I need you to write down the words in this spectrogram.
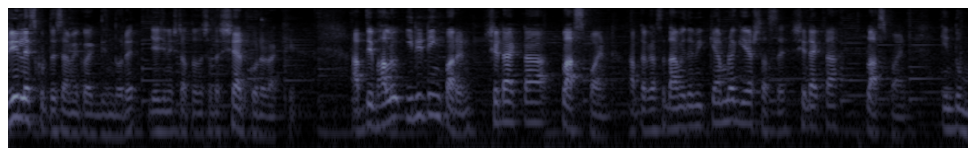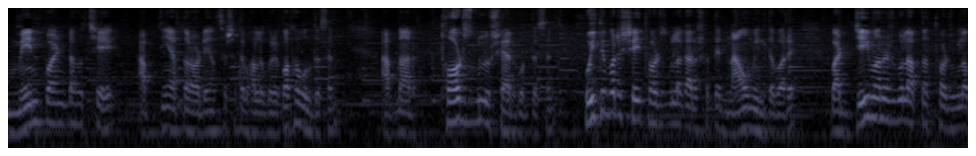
রিয়েলাইজ করতেছি আমি কয়েকদিন ধরে। যে জিনিসটা আপনাদের সাথে শেয়ার করে রাখি। আপনি ভালো এডিটিং পারেন, সেটা একটা প্লাস পয়েন্ট আপনার কাছে দামি দামি ক্যামেরা গিয়ার্স আছে, সেটা একটা প্লাস পয়েন্ট কিন্তু মেন পয়েন্টটা হচ্ছে, আপনি আপনার অডিয়েন্সের সাথে ভালো করে কথা বলতেছেন, আপনার থটসগুলো শেয়ার করতেছেন। হইতে পারে সেই থটসগুলো কারোর সাথে নাও মিলতে পারে বাট যেই মানুষগুলো আপনার থটসগুলো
